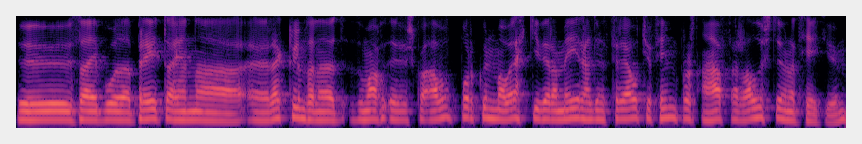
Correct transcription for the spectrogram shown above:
Það er búið að breyta hérna reglum þannig að má, sko, afborgun má ekki vera meira heldur en 35% af ráðstöfunartekjum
